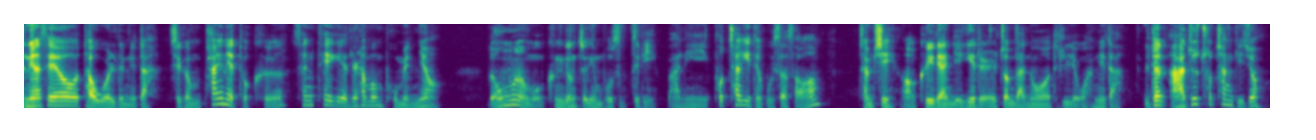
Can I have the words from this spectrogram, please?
안녕하세요. 다우월드입니다. 지금 파이네트워크 생태계를 한번 보면요. 너무너무 긍정적인 모습들이 많이 포착이 되고 있어서 잠시 어, 그에 대한 얘기를 좀 나누어 드리려고 합니다. 일단 아주 초창기죠.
